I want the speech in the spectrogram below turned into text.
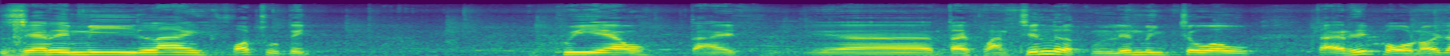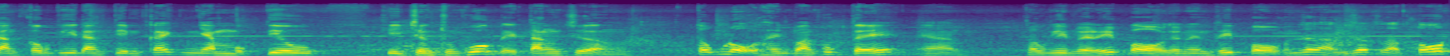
Jeremy Lai, Phó Chủ tịch QL tại uh, tài khoản chiến lược Liên minh châu Âu tại Ripple nói rằng công ty đang tìm cách nhằm mục tiêu thị trường Trung Quốc để tăng trưởng tốc độ thanh toán quốc tế. Thông tin về Ripple cho nên Ripple vẫn rất là rất là tốt.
